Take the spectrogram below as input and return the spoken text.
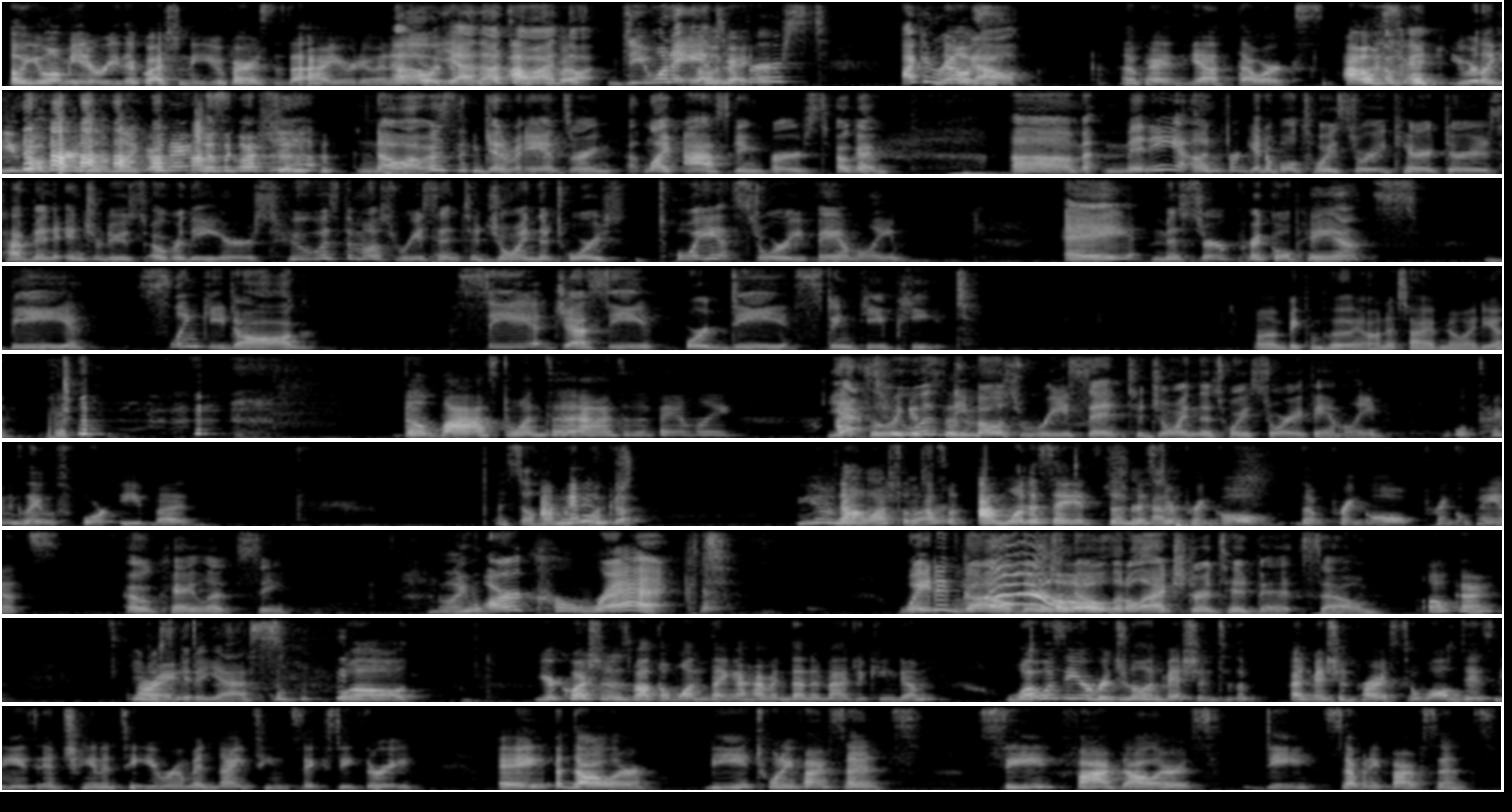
Oh, you want me to read the question to you first? Is that how you were doing it? Oh yeah, that's how I thought. Do you want to answer Okay. first? I can read No, it out. Okay, yeah, that works. I was Okay. like, you were like, you go first, and I'm like, okay, what's the question? No, I was thinking of answering, like asking first. Okay. Um, many unforgettable Toy Story characters have been introduced over the years. Who was the most recent to join the Toy Toy Story family? A. Mr. Pricklepants. B. Slinky Dog. C. Jesse. Or D. Stinky Pete. I'm gonna be completely honest. I have no idea. The last one to add to the family. Yes, who like was the... the- most recent to join the Toy Story family? Well, technically it was Forky, but I still I'm gonna watched. go. You have Did not watch watched the last one. I want to say it's the Sure Mr. haven't. Prinkle, the Prinkle Prinkle Pants. Okay, let's see. Like, you are correct. Way to go. There's no little extra tidbit, so okay. you All just right. get a yes. Well, your question is about the one thing I haven't done in Magic Kingdom. What was the original admission to the admission price to Walt Disney's Enchanted Tiki Room in 1963? A. A dollar. B. Twenty five cents. C. Five dollars. D. Seventy five cents.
